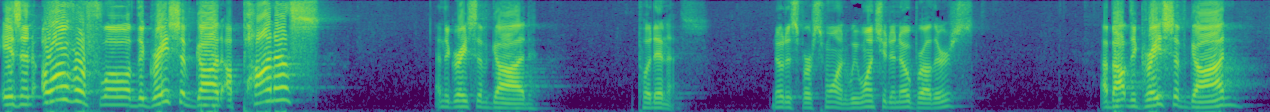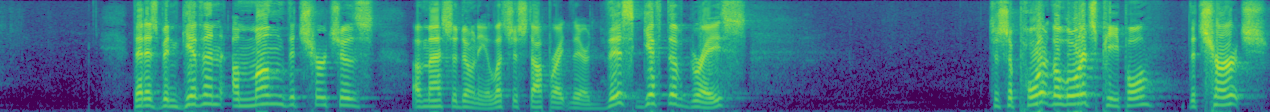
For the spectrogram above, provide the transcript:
is an overflow of the grace of God upon us and the grace of God put in us. Notice verse 1. We want you to know, brothers, about the grace of God that has been given among the churches of Macedonia. Let's just stop right there. This gift of grace to support the Lord's people, the church,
